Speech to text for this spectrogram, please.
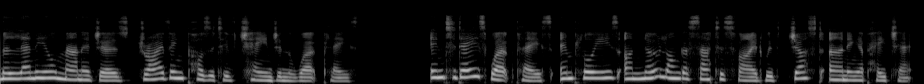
Millennial managers driving positive change in the workplace. In today's workplace, employees are no longer satisfied with just earning a paycheck.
